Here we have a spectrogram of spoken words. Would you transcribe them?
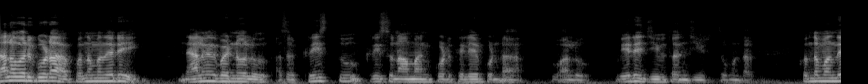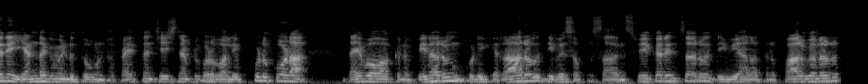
చాలా వరకు కూడా కొంతమంది నేల మీద పడిన వాళ్ళు అసలు క్రీస్తు క్రీస్తు నామాన్ని కూడా తెలియకుండా వాళ్ళు వేరే జీవితాన్ని జీవిస్తూ ఉంటారు. కొంతమందిని ఎండకు వెండుతూ ఉంటారు. ప్రయత్నం చేసినప్పుడు కూడా వాళ్ళు ఎప్పుడు కూడా దైవవాక్కును వినరు గుడికి రారు దివ్య సప్రసాదాన్ని స్వీకరించరు దివ్య ఆరాధన పాల్గొనరు.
